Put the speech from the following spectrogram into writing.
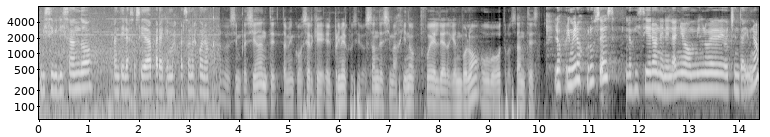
visibilizando ante la sociedad para que más personas conozcan. Es impresionante también conocer que el primer cruce de los Andes, imagino, fue el de Adrien Bolon o hubo otros antes. Los primeros cruces los hicieron en el año 1981.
